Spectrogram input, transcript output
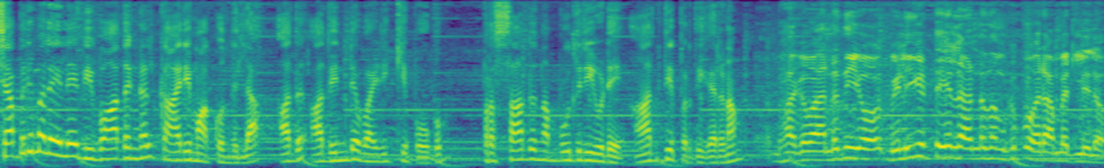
ശബരിമലയിലെ വിവാദങ്ങൾ കാര്യമാക്കുന്നില്ല. അത് അതിന്റെ വഴിക്ക് പോകും. പ്രസാദ് നമ്പൂതിരിയുടെ ആദ്യ പ്രതികരണം. ഭഗവാന്റെ നീ വിളി കിട്ടിയല്ലാണ്ട് നമുക്ക് പോരാൻ പറ്റില്ലല്ലോ.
